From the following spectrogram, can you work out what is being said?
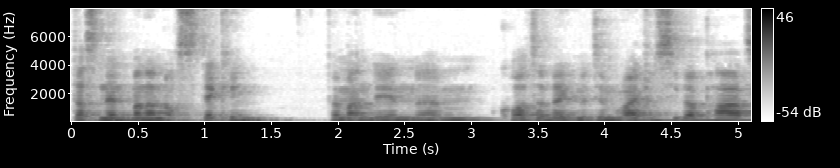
das nennt man dann auch Stacking wenn man den ähm, Quarterback mit dem Wide Receiver Part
